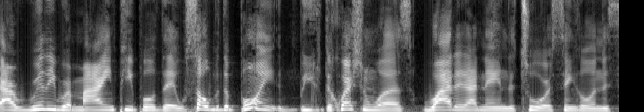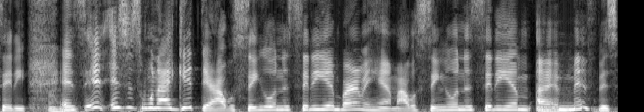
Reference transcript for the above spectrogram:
I really remind people that. So the point, the question was, why did I name the tour "Single in the City"? Mm-hmm. And it's, it's just when I get there, I was single in the city in Birmingham. I was single in the city in, uh, Mm-hmm. in Memphis.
